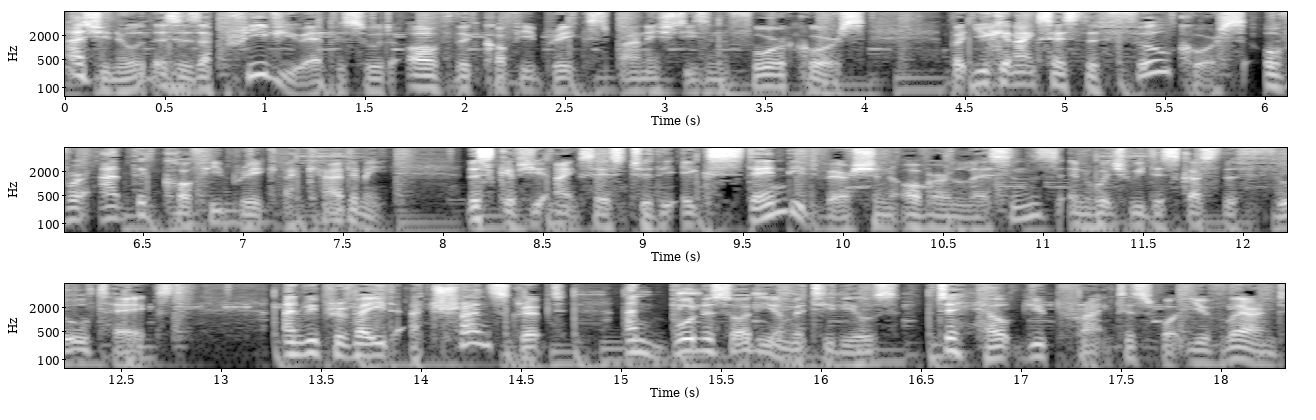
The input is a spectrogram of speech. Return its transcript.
As you know, this is a preview episode of the Coffee Break Spanish Season 4 course, but you can access the full course over at the Coffee Break Academy. This gives you access to the extended version of our lessons, in which we discuss the full text, and we provide a transcript and bonus audio materials to help you practice what you've learned,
